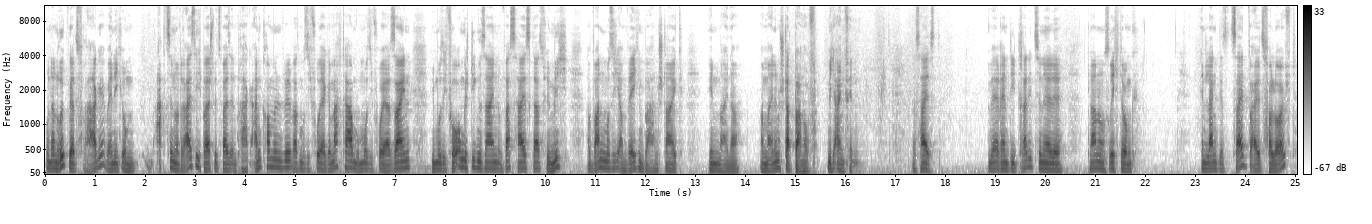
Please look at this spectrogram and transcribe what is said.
und dann rückwärts frage, wenn ich um 18.30 Uhr beispielsweise in Prag ankommen will, was muss ich vorher gemacht haben, wo muss ich vorher sein, wie muss ich vorher umgestiegen sein und was heißt das für mich, ab wann muss ich an welchem Bahnsteig in meiner, an meinem Stadtbahnhof mich einfinden. Das heißt, während die traditionelle Planungsrichtung entlang des Zeitweils verläuft,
